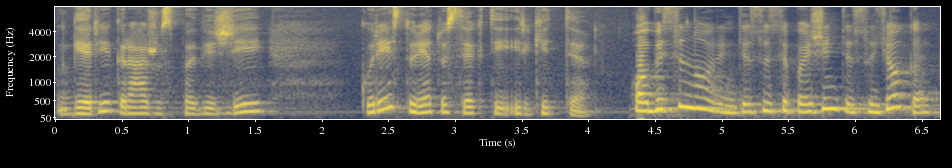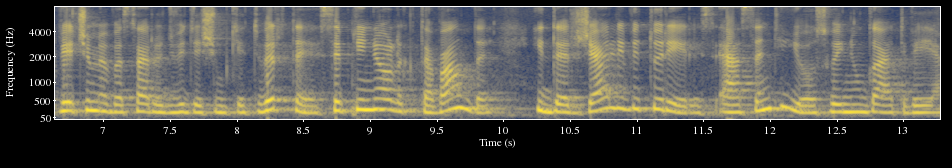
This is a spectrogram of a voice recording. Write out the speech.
geri, gražus pavyzdžiai, kuriais turėtų sekti ir kiti. O visi norintys susipažinti su joga kviečiami vasario 24-17 val. į darželį Viturėlis esantį jos vainių gatvėje.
